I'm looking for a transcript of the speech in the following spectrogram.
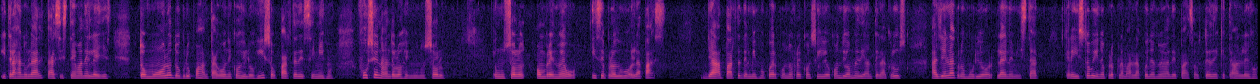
Y tras anular tal sistema de leyes, tomó los dos grupos antagónicos y los hizo parte de sí mismo, fusionándolos en uno solo, en un solo hombre nuevo, y se produjo la paz ya parte del mismo cuerpo, nos reconcilió con Dios mediante la cruz. Allí en la cruz murió la enemistad. Cristo vino a proclamar las buenas nuevas de paz a ustedes que estaban lejos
